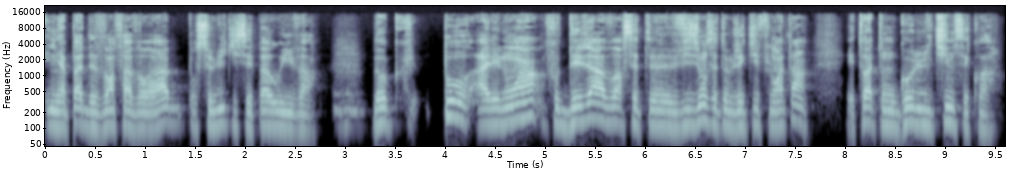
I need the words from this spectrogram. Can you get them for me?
il n'y a pas de vent favorable pour celui qui sait pas où il va. Donc, pour aller loin, faut déjà avoir cette euh, vision, cet objectif lointain. Et toi, ton goal ultime, c'est quoi?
